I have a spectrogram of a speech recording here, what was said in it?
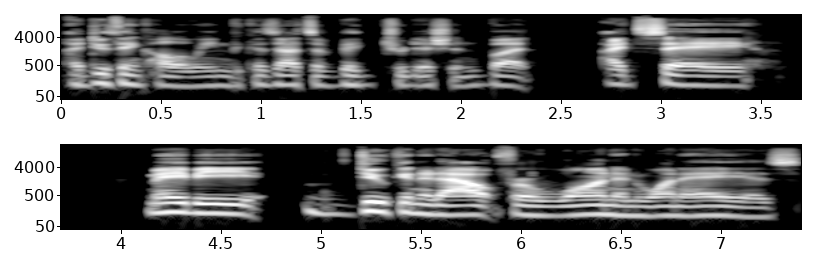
I do think Halloween because that's a big tradition, but I'd say maybe duking it out for 1 and 1A is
